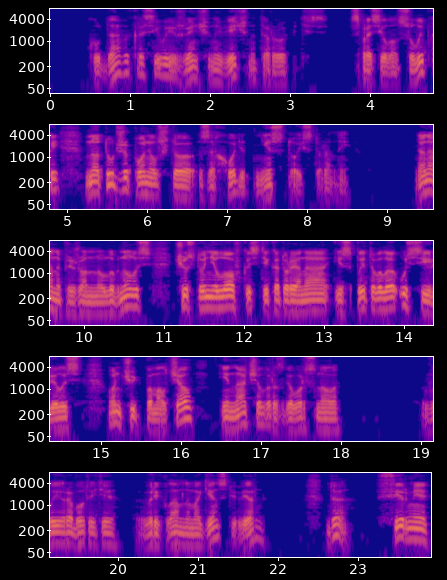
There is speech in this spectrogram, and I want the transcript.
— Куда вы, красивые женщины, вечно торопитесь? — спросил он с улыбкой, но тут же понял, что заходит не с той стороны. Она напряженно улыбнулась. Чувство неловкости, которое она испытывала, усилилось. Он чуть помолчал и начал разговор снова. — Вы работаете в рекламном агентстве, верно? — Да, в фирме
